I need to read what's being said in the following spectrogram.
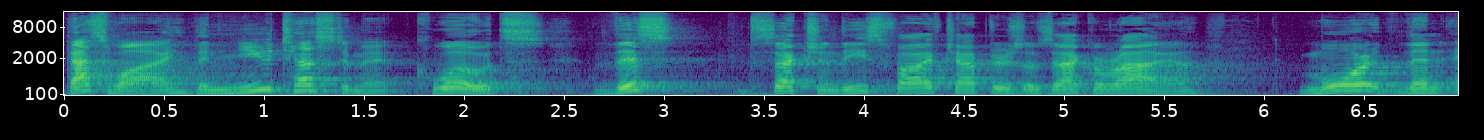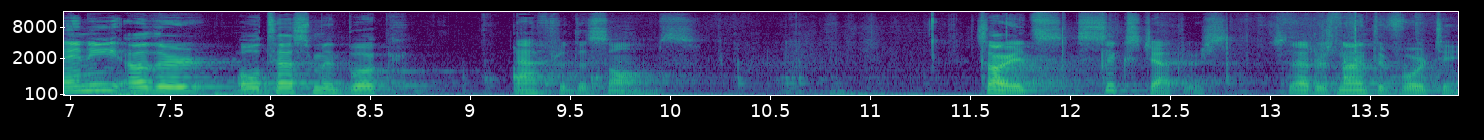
That's why the New Testament quotes this section, these five chapters of Zechariah, more than any other Old Testament book after the Psalms. Sorry, it's six chapters, chapters 9 through 14.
